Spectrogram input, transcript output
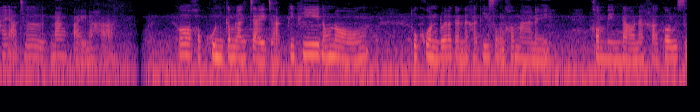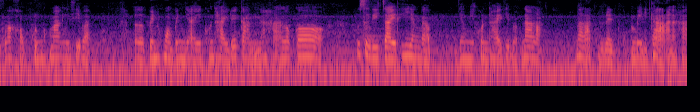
ให้อาเธอร์นั่งไปนะคะ ก็ขอบคุณกำลังใจจากพี่ๆน้องๆทุกคนด้วยแล้วกันนะคะ ที่ส่งเข้ามาในคอมเมนต์ดาวนะคะ ก็รู้สึกว่าขอบคุณมากๆเลยที่แบบเออเป็นห่วงเป็นใยคนไทยด้วยกันนะคะ แล้วก็รู้สึกดีใจที่ยังแบบยังมีคนไทยที่แบบน่ารักน่ารักอยู่ในอเมริกานะคะ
